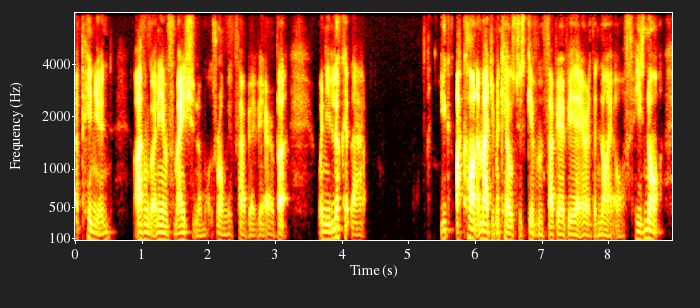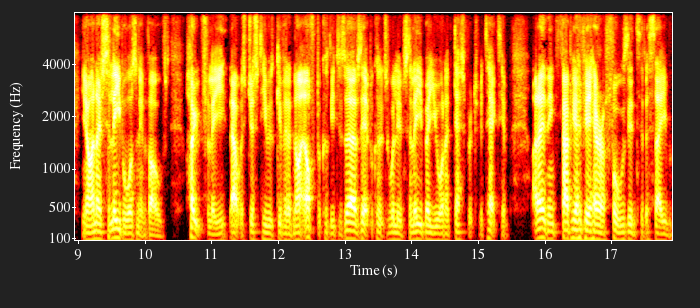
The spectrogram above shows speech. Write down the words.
opinion. I haven't got any information on what's wrong with Fabio Vieira, but when you look at that, you, I can't imagine Mikel's just given Fabio Vieira the night off. He's not, you know, I know Saliba wasn't involved. Hopefully that was just he was given a night off because he deserves it, because it's William Saliba. You want to desperate to protect him. I don't think Fabio Vieira falls into the same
